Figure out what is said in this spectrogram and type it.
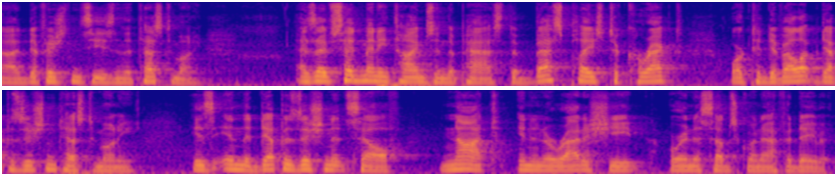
uh, deficiencies in the testimony. As I've said many times in the past, the best place to correct or to develop deposition testimony is in the deposition itself, not in an errata sheet or in a subsequent affidavit.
